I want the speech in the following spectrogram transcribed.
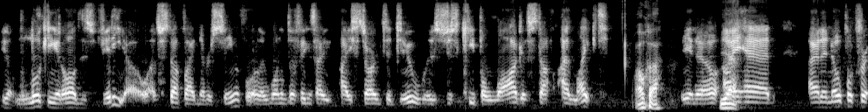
you know looking at all this video of stuff I'd never seen before. Like one of the things I I started to do was just keep a log of stuff I liked. Okay. You know, yeah. I had I had a notebook for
